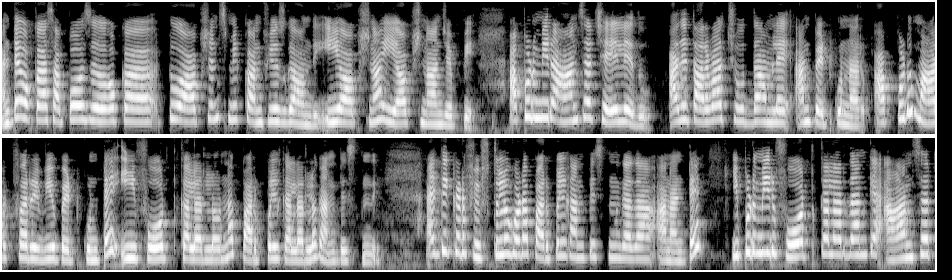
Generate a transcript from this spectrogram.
అంటే ఒక సపోజ్ ఒక టూ ఆప్షన్స్ మీకు కన్ఫ్యూజ్గా ఉంది ఈ ఆప్షనా ఈ ఆప్షనా అని చెప్పి. అప్పుడు మీరు ఆన్సర్ చేయలేదు అది తర్వాత చూద్దాంలే అని పెట్టుకున్నారు. అప్పుడు మార్క్ ఫర్ రివ్యూ పెట్టుకుంటే ఈ ఫోర్త్ కలర్లో ఉన్న పర్పుల్ కలర్లో కనిపిస్తుంది. అయితే ఇక్కడ ఫిఫ్త్లో కూడా పర్పుల్ కనిపిస్తుంది కదా అని అంటే ఇప్పుడు మీరు ఫోర్త్ కలర్ దానికి ఆన్సర్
